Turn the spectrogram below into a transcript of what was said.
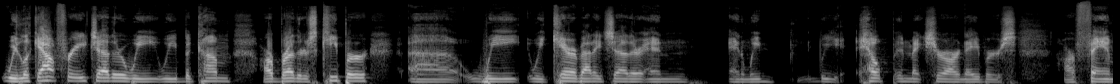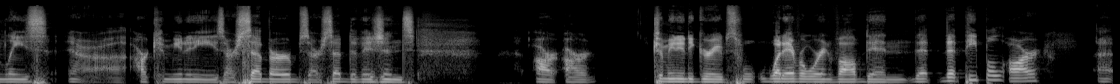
we look out for each other. We we become our brother's keeper. Uh, we we care about each other and and we we help and make sure our neighbors, our families, uh, our communities, our suburbs, our subdivisions are are community groups, whatever we're involved in, that that people are uh,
